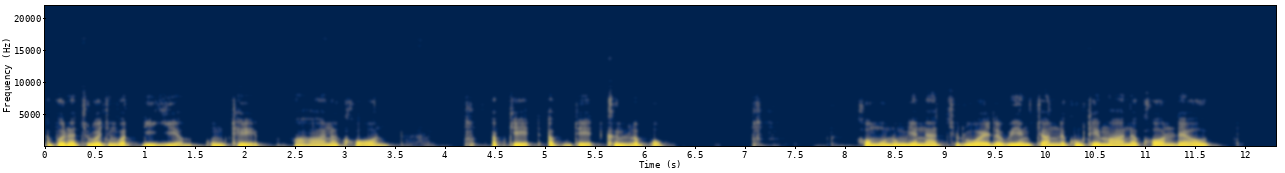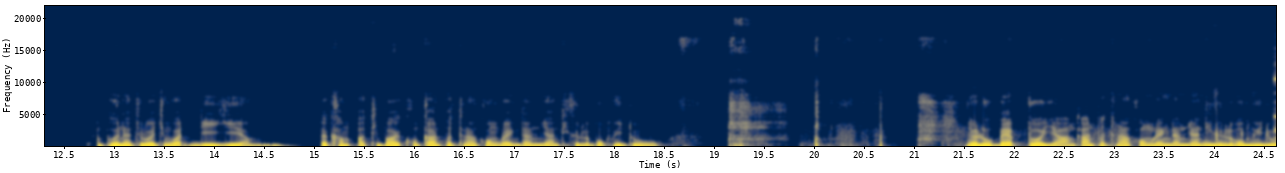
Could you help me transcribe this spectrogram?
อำเภอนาจรวยจังหวัดดีเยี่ยม กรุงเทพมหานคร อัปเกรดอัปเดตขึ้นระบบ ข้อมูลโรงเรียนนาจรวย และเวียงจันทร์และกรุงเทพมหานครแล้วอำเภอนาจรวยจังหวัดดีเยี่ยม และคำอธิบายของการพัฒนาของแรงดันยานที่ขึ้นระบบให้ดู และรูปแบบตัวอย่างการพัฒนาของแรงดันยานที่ขึ้นระบบให้ดู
